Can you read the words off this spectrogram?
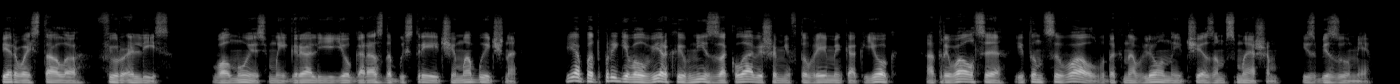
Первой стала «Фюр Элис». Волнуясь, мы играли ее гораздо быстрее, чем обычно. Я подпрыгивал вверх и вниз за клавишами, в то время как Йог отрывался и танцевал, вдохновленный Чезом Смэшем из «Безумия».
